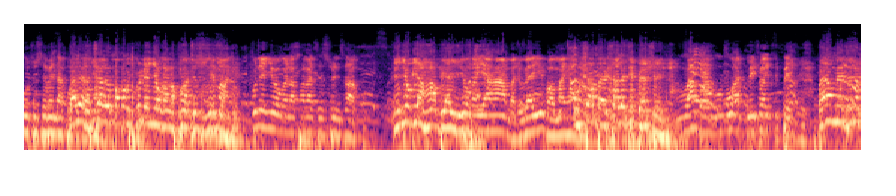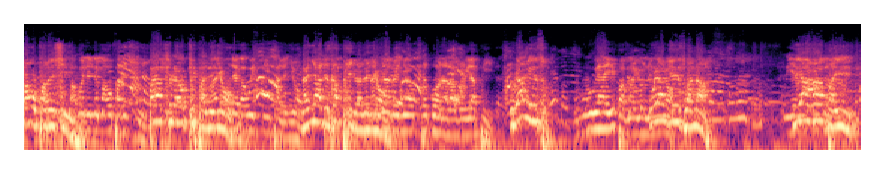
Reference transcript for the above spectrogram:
utusebenta ku bale nachalo baba kunenyoka ngaphakathi esizimani kunenyoka laphakathi esiswini sakho inyoka yahamba yayiva yahamba lukayiva ya uhamba ehlala esibhedlela. Uhamba ubu admitwa esibhedlela. Mende nama operation bakwendele nama operation le ukhipha na leka za pila le saphila lenyoka nanyali lenyoka sekhona la uyaphila. Uyangizwa? Uyayiva mayona uyangizwa na? Hii yini?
